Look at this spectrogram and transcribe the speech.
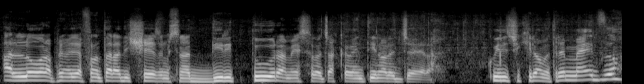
allora, prima di affrontare la discesa mi sono addirittura messo la giacca Ventino leggera. 15 km e mezzo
